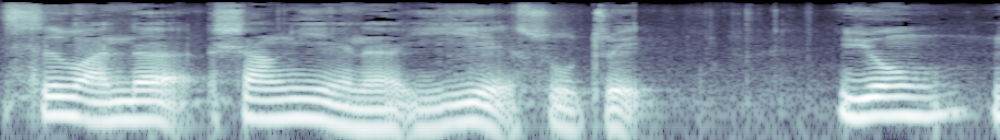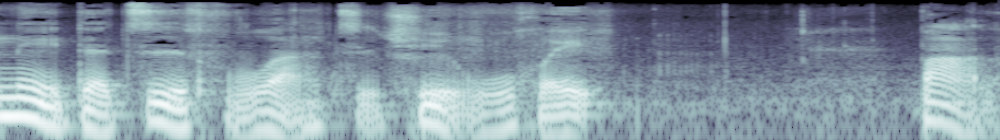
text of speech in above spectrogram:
吃完的商业呢，一夜宿醉。拥内的制服啊，只去无回。罢了，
